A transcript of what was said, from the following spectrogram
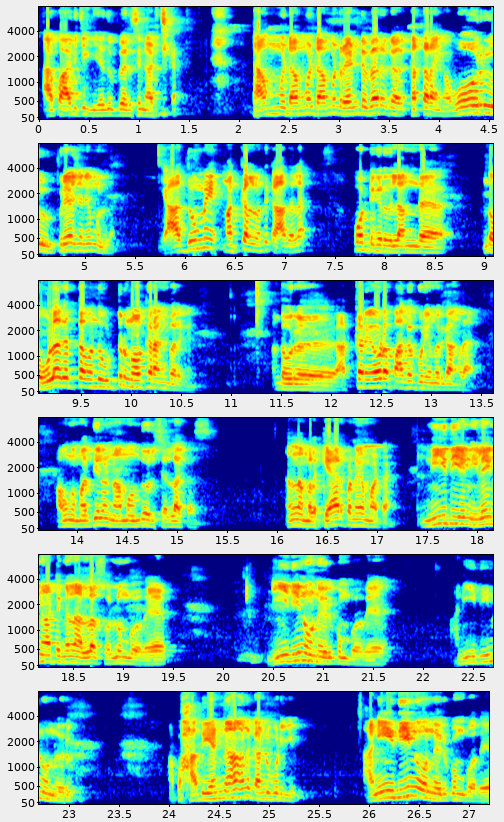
அப்போ அடிச்சுக்க எது பெருசுன்னு அடிச்சுக்க. டம்மு டம்மு டம்முன்னு ரெண்டு பேரும் க- கத்துறாங்க. ஒரு பிரயோஜனமும் இல்லை. அதுவுமே மக்கள் வந்து காதலை போட்டுக்கிறது இல்லை. அந்த இந்த உலகத்தை வந்து உற்று நோக்குறாங்க பாருங்க. அந்த ஒரு அக்கறையோட பார்க்கக்கூடியவங்க இருக்காங்களே அவங்க மத்தியில் நம்ம வந்து ஒரு செல்லா காசு. அதனால் நம்மளை கேர் பண்ணவே மாட்டேன். நீதியை நிலைநாட்டுங்கள் நல்லா சொல்லும்போது நீதின்னு ஒன்று இருக்கும்போது அநீதின்னு ஒன்று இருக்கும். அப்போ அது என்னன்னு கண்டுபிடிக்கும். அநீதின்னு ஒன்று இருக்கும்போது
